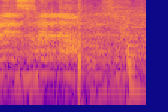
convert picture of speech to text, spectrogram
بسم اللہ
